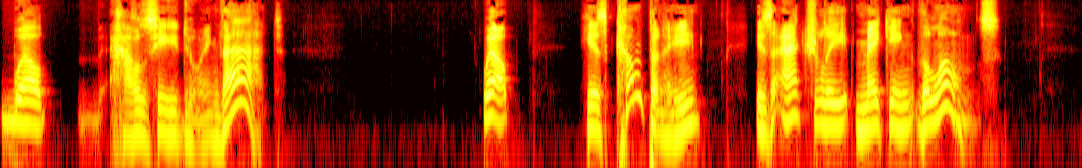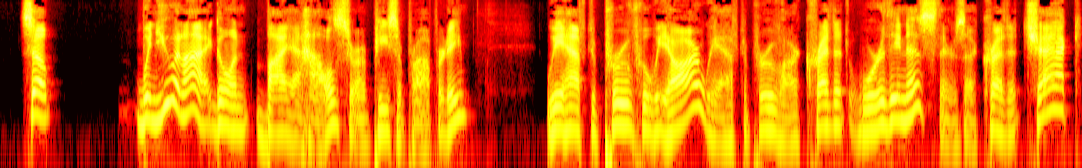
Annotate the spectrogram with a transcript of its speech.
Well, how's he doing that? Well, his company is actually making the loans. So when you and I go and buy a house or a piece of property, we have to prove who we are. We have to prove our credit worthiness. There's a credit check.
